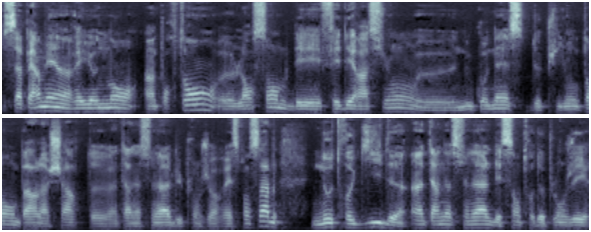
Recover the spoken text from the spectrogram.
Ça permet un rayonnement important. Euh, l'ensemble des fédérations nous connaissent depuis longtemps par la charte internationale du plongeur responsable. Notre guide international des centres de plongée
